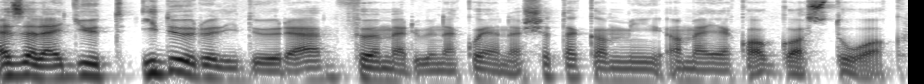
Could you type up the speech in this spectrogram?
Ezzel együtt időről időre fölmerülnek olyan esetek, ami, amelyek aggasztóak.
